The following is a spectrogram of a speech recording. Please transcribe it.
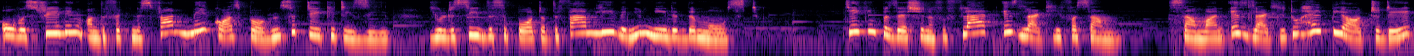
Overstraining on the fitness front may cause problems, so take it easy. You'll receive the support of the family when you need it the most. Taking possession of a flat is likely for some. Someone is likely to help you out today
